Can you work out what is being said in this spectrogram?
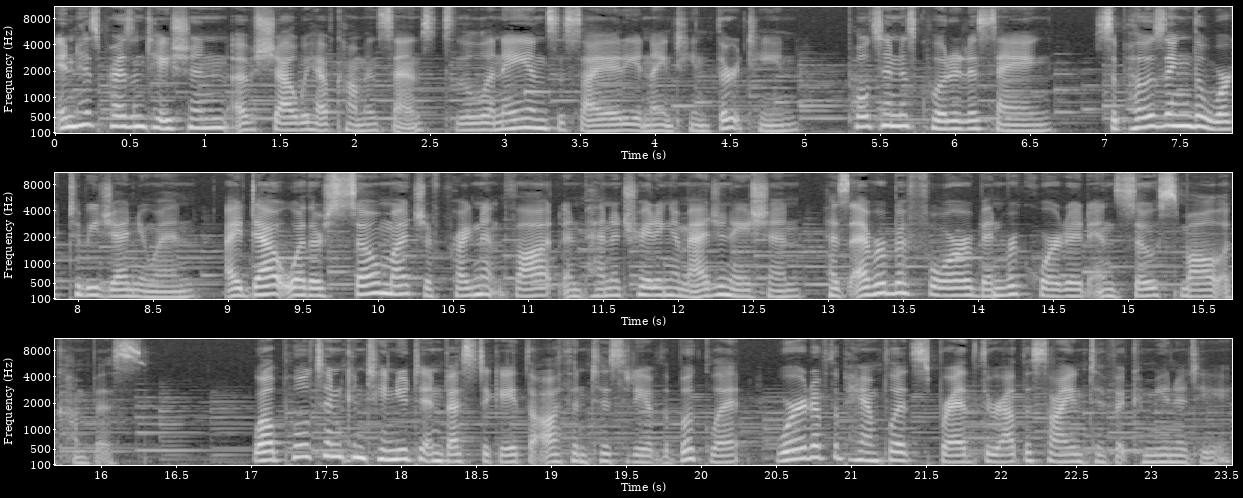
In his presentation of Shall We Have Common Sense to the Linnean Society in 1913, Poulton is quoted as saying, Supposing the work to be genuine, I doubt whether so much of pregnant thought and penetrating imagination has ever before been recorded in so small a compass. While Poulton continued to investigate the authenticity of the booklet, word of the pamphlet spread throughout the scientific community.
